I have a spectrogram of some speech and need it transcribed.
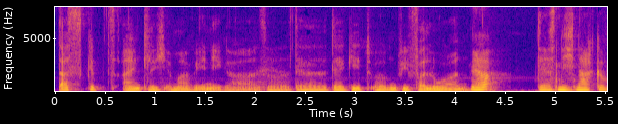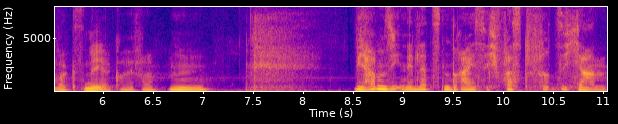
Das gibt es eigentlich immer weniger. Also der, der geht irgendwie verloren. Ja, der ist nicht nachgewachsen, nee. der Käufer. Hm. Wie haben Sie in den letzten 30, fast 40 Jahren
